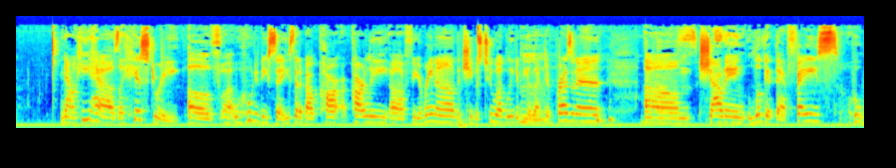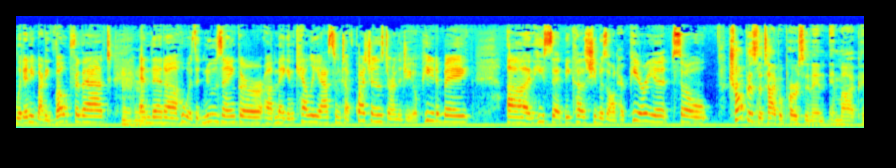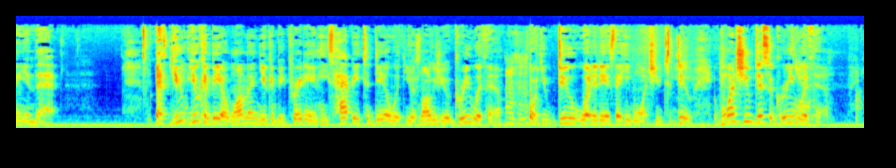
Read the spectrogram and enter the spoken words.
now he has a history of uh, who did he say? He said about Car- Carly uh, Fiorina that she was too ugly to be elected president. Um, shouting, "Look at that face! Who would anybody vote for that?" And then uh, who was it? News anchor uh, Megyn Kelly asked him tough questions during the GOP debate, uh, and he said because she was on her period. So Trump is the type of person, in in my opinion, that as you you can be a woman, you can be pretty, and he's happy to deal with you as long as you agree with him Mm-hmm. or you do what it is that he wants you to do. Once you disagree with him,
